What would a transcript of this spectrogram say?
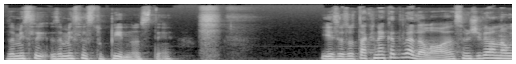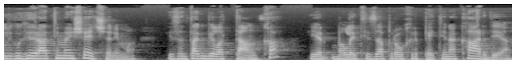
Zamisli, zamisli stupidnosti. Jer se to tak nekad gledalo. Ja sam živjela na ugljikohidratima i šećerima. Jer sam tak bila tanka, jer balet je zapravo hrpetina kardija.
